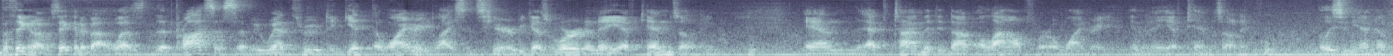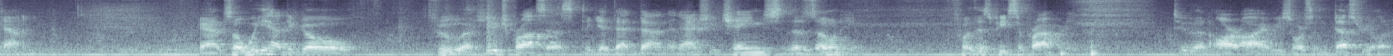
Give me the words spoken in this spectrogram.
the thing that I was thinking about was the process that we went through to get the winery license here, because we're in an AF ten zoning. And at the time, they did not allow for a winery in an AF ten zoning, at least in Yamhill County. And so we had to go through a huge process to get that done and actually change the zoning for this piece of property to an RI, resource industrial,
